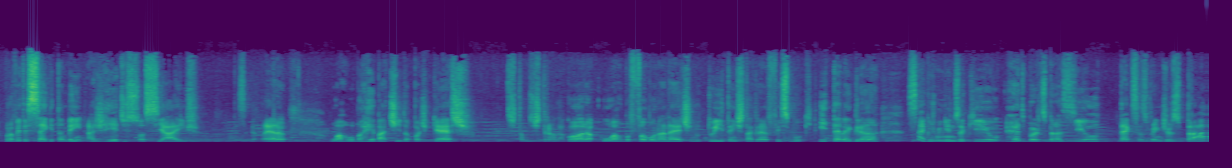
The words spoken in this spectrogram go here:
Aproveita e segue também as redes sociais dessa galera, o arroba Rebatida Podcast, estamos estreando agora, o arroba Famonanet no Twitter, Instagram, Facebook e Telegram. Segue os meninos aqui, o Redbirds Brasil, Texas Rangers Bra.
